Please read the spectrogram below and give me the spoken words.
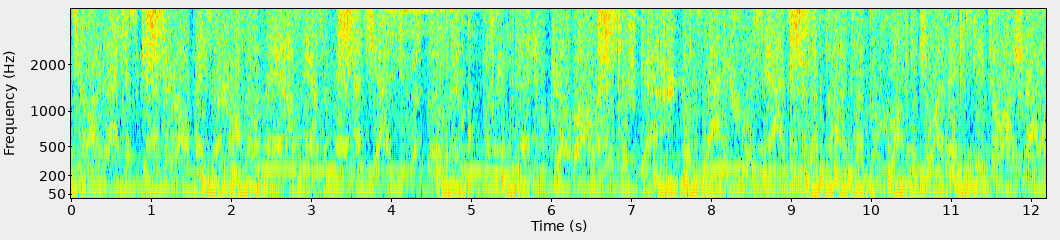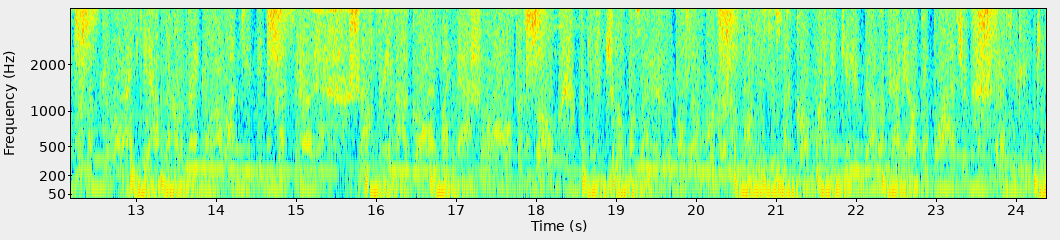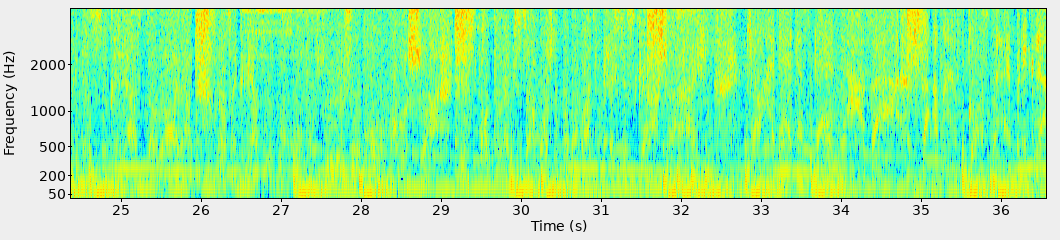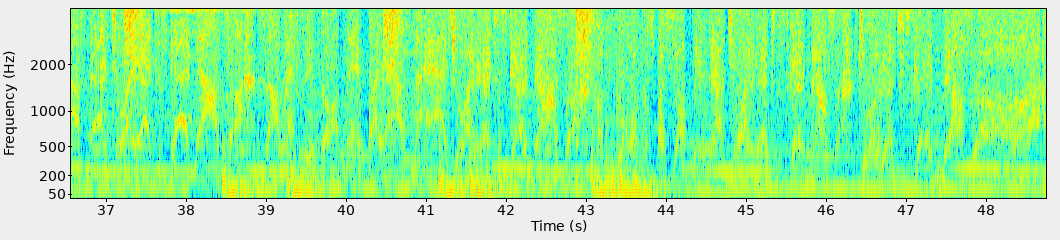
Человеческие трупы изуродованные, разрезанные на части Готовые к употреблению кровавые кишки Ты знаешь, хуй с яйцами готовятся духовки Человеческие тела жарятся на сковороде Оторванная голова кипит в кастрюле Шапки ногой помешивая этот соус Полечу, потом буду работать и знаком Маленький ребенок орет и Эти крики меня, сука, не остановят В разогретую духовку мясо. Самое вкусное прекрасное Человеческое мясо. Самое съедобное полезное Человеческое мясо. От голода спасет меня Человеческое мясо Человеческое мясо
